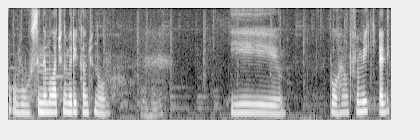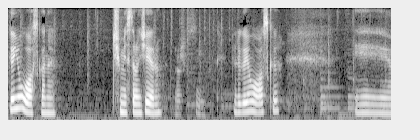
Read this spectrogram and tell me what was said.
o, cinema latino-americano de novo. Uhum. E. Porra, é um filme. Ele ganhou o Oscar, né? De filme estrangeiro. Ele ganhou o Oscar. É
